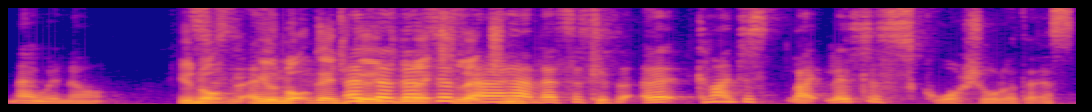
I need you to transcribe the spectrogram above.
No, we're not. You're not. you're not going to go into the next just, election. Uh, just, uh, can I just like let's just squash all of this?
